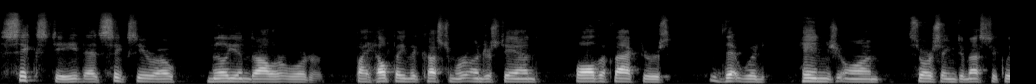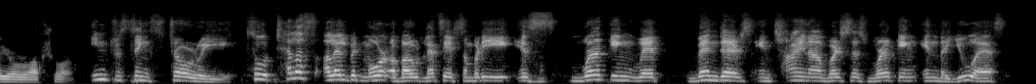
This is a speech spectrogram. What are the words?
60, that's 60 million dollar order by helping the customer understand all the factors that would hinge on sourcing domestically or offshore. Interesting story. So tell us a little bit more about, let's say, if somebody is working with vendors in China versus working in the US,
